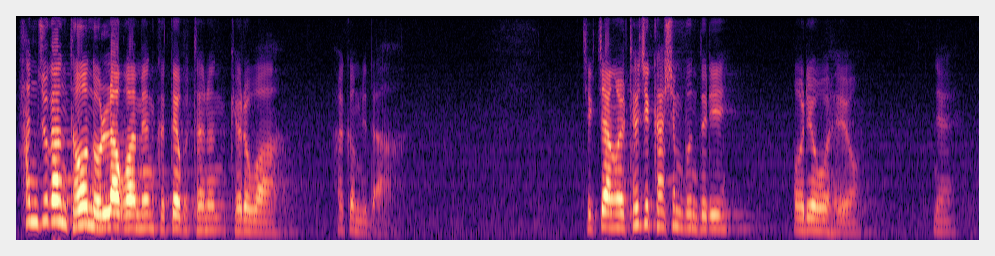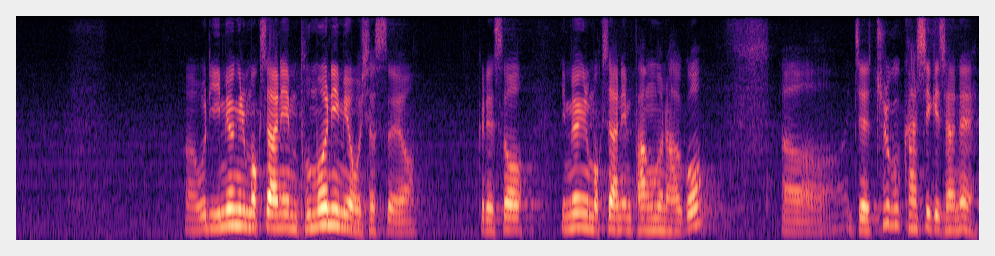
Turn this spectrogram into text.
한 주간 더 놀라고 하면 그때부터는 괴로워할 겁니다. 직장을 퇴직하신 분들이 어려워해요. 네. 어, 우리 이명일 목사님 부모님이 오셨어요. 그래서 이명일 목사님 방문하고 어, 이제 출국하시기 전에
